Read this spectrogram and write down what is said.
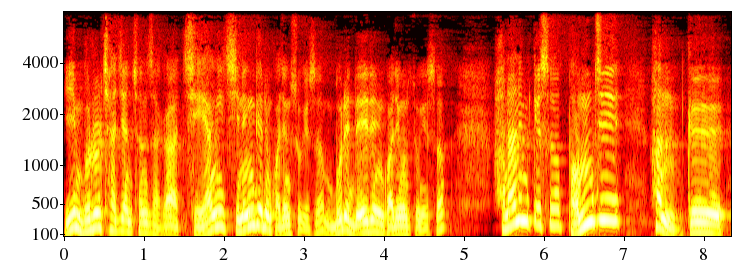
이 물을 차지한 천사가 재앙이 진행되는 과정 속에서 물에 내리는 과정 속에서 하나님께서 범죄한 그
